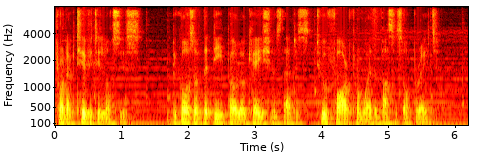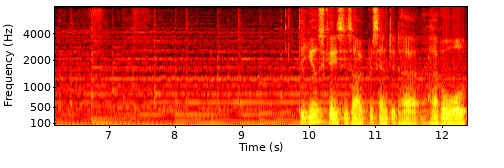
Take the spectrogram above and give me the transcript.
productivity losses because of the depot locations that is too far from where the buses operate. The use cases I've presented ha have all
